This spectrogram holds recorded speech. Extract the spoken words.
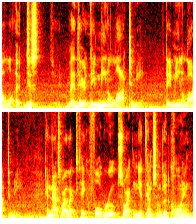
a lot just they they mean a lot to me they mean a lot to me and that's why i like to take a full group so i can get them some good coin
